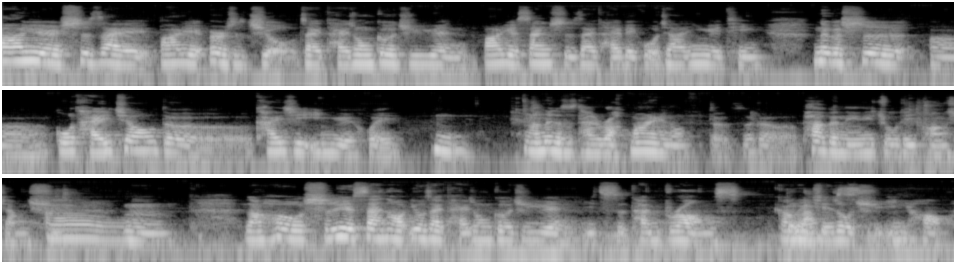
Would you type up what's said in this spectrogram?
八月是在八月二十九，在台中歌剧院；八月三十在台北国家音乐厅，那个是呃国台交的开机音乐会。嗯，那那个是弹 Rachmaninoff 的这个帕格尼尼主题狂想曲。哦，嗯，然后十月三号又在台中歌剧院一次弹 Brahms 钢琴协奏曲一号。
